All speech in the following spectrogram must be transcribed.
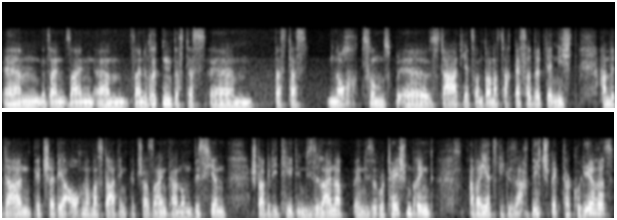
ähm, sein, sein, ähm, sein Rücken, dass das, ähm, dass das noch zum äh, Start jetzt am Donnerstag besser wird. Wenn nicht, haben wir da einen Pitcher, der auch nochmal Starting-Pitcher sein kann und ein bisschen Stabilität in diese Lineup, in diese Rotation bringt. Aber jetzt, wie gesagt, nichts Spektakuläres.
